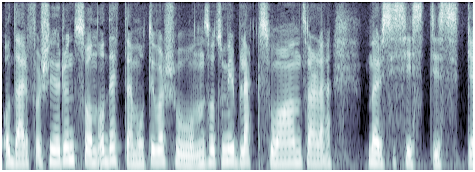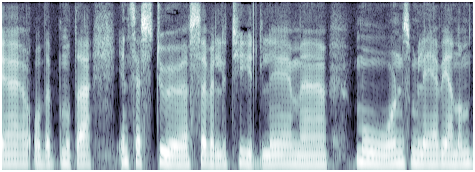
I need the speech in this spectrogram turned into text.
og derfor så gjør hun sånn, og dette er motivasjonen. Sånn som i Black Swan så er det narsissistiske og det på en måte incestuøse veldig tydelig med moren som lever gjennom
